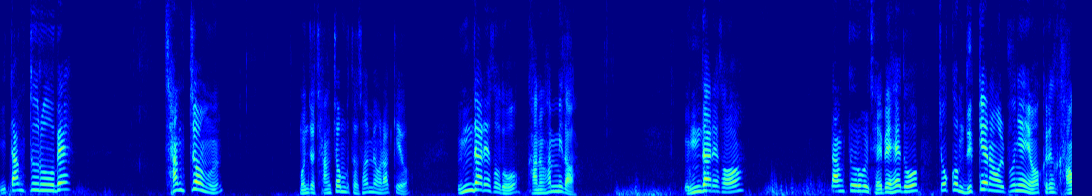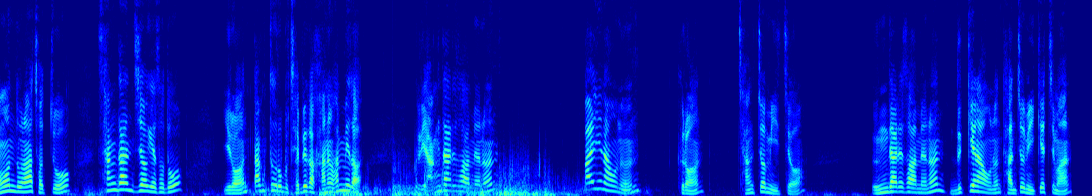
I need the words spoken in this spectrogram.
이 땅 두릅의 장점은 먼저 장점부터 설명을 할게요. 응달에서도 가능합니다. 응달에서 땅 두릅을 재배해도 조금 늦게 나올 뿐이에요. 그래서 강원도나 저쪽 산간 지역에서도 이런 땅 두릅을 재배가 가능합니다. 그리고 양달에서 하면은 빨리 나오는 그런 장점이 있죠. 응달에서 하면은 늦게 나오는 단점이 있겠지만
